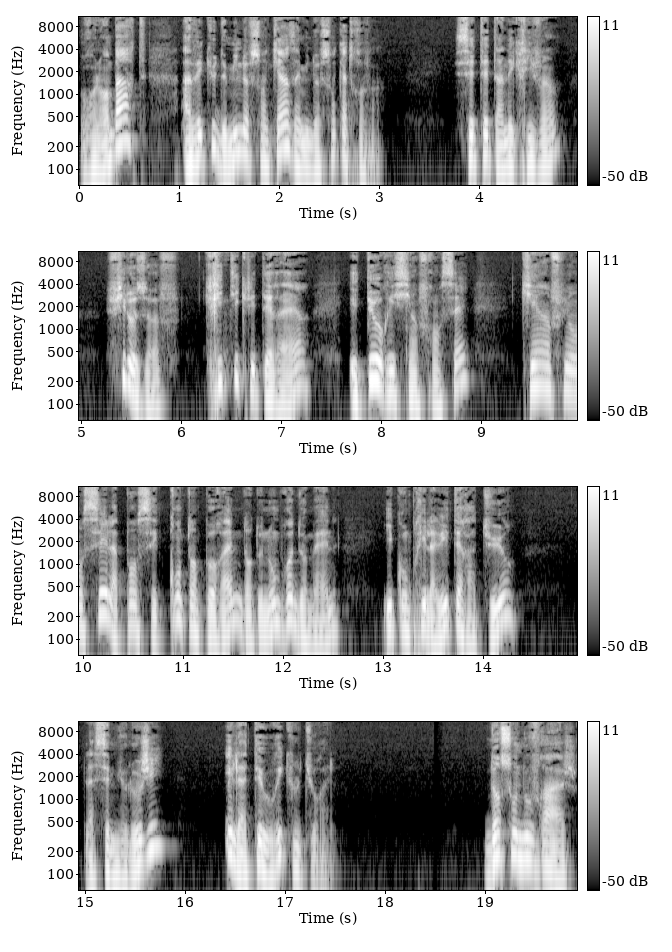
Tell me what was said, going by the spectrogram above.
Roland Barthes a vécu de 1915 à 1980. C'était un écrivain, philosophe, critique littéraire et théoricien français qui a influencé la pensée contemporaine dans de nombreux domaines, y compris la littérature, la sémiologie et la théorie culturelle. Dans son ouvrage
